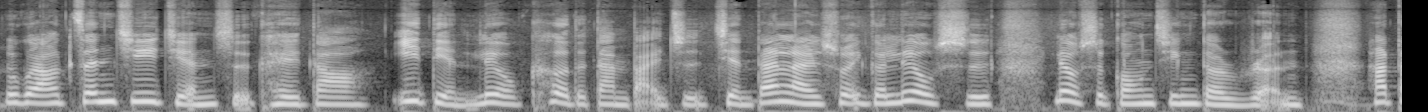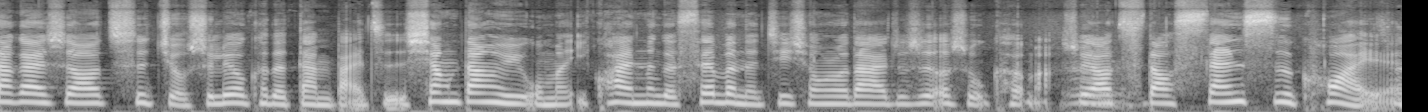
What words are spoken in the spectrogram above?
如果要增肌减脂，可以到一点六克的蛋白质。简单来说，一个六十六十公斤的人，他大概是要吃九十六克的蛋白质，相当于我们一块那个 seven 的鸡胸肉，大概就是二十五克嘛。所以要吃到三四块耶，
